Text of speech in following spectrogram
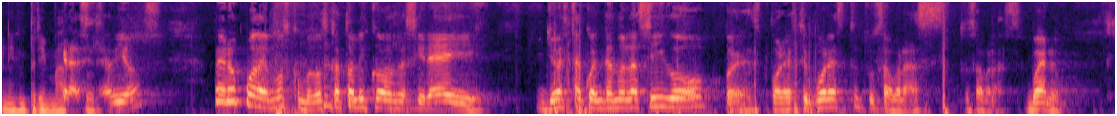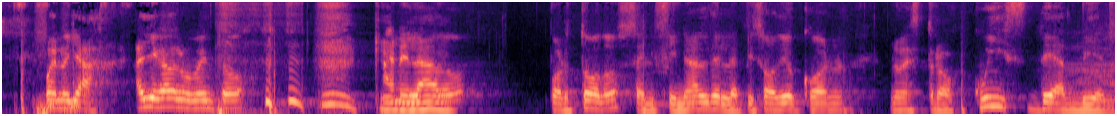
Ni gracias a Dios. Pero podemos, como dos católicos, decir, hey, yo esta cuenta no la sigo, pues por esto y por esto, tú sabrás, tú sabrás. Bueno, bueno, ya ha llegado el momento anhelado por todos, el final del episodio con nuestro quiz de Adviento.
